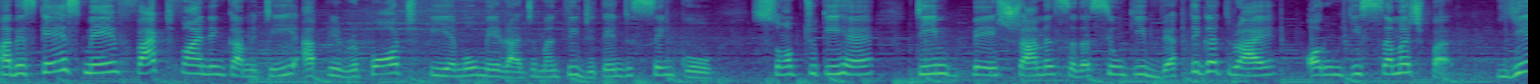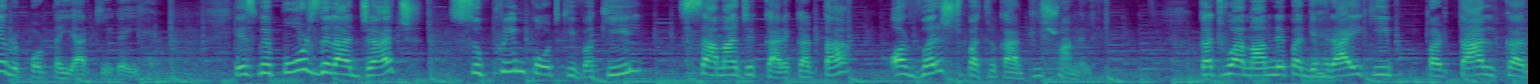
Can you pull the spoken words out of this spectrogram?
अब इस केस में फैक्ट फाइंडिंग कमेटी अपनी रिपोर्ट पीएमओ में राज्य मंत्री जितेंद्र सिंह को सौंप चुकी है। टीम में शामिल सदस्यों की व्यक्तिगत राय और उनकी समझ पर यह रिपोर्ट तैयार की गई है। इसमें पूर्व जिला जज, सुप्रीम कोर्ट की वकील, सामाजिक कार्यकर्ता और वरिष्ठ पत्रकार भी शामिल हैं। कठुआ मामले पर गहराई की पड़ताल कर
